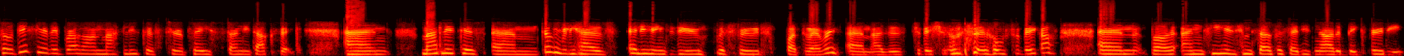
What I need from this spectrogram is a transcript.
So this year they brought on Matt Lucas to replace Sandi Toksvig. And Matt Lucas um, doesn't really have anything to do with food whatsoever, um, as is traditional to host a Bake Off. Um, but, and he himself has said he's not a big foodie.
